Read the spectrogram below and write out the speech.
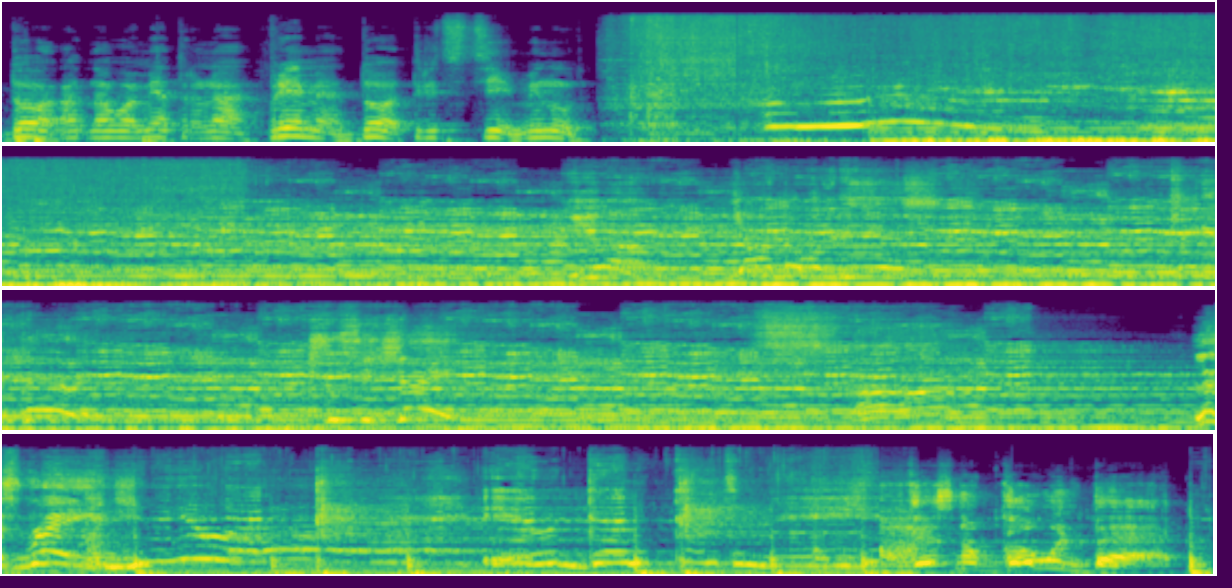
до 1 метра на время до 30 минут. Let's rage. knew you were, you were There's no going back.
